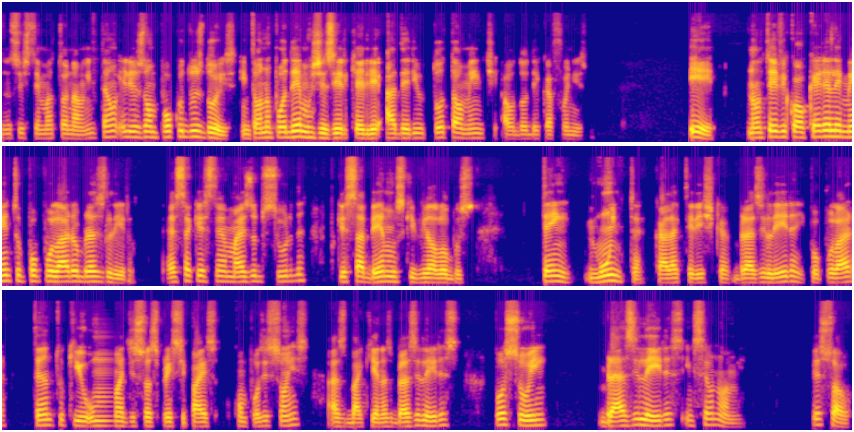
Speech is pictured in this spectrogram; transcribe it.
no, sistema tonal. Então, ele usou um pouco dos dois. Então, não podemos dizer que ele aderiu totalmente ao dodecafonismo. E não teve qualquer elemento popular ou brasileiro. Essa questão é mais absurda, porque sabemos que Vila Lobos tem muita característica brasileira e popular, tanto que uma de suas principais composições, as Baquianas Brasileiras, possuem brasileiras em seu nome. Pessoal,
